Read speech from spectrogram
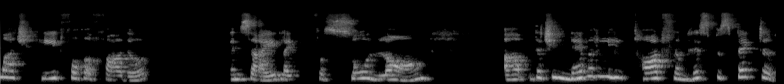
much hate for her father inside, like for so long, uh, that she never really thought from his perspective,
